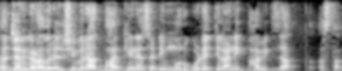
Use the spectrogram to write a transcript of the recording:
सज्जनगडावरील शिबिरात भाग घेण्यासाठी मुरगुड येथील अनेक भाविक जात असतात.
